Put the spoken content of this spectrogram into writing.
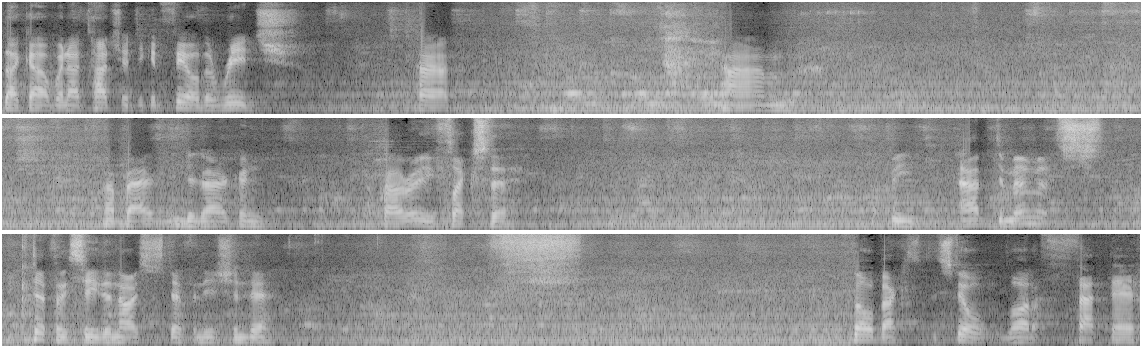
like uh, when I touch it, you can feel the ridge. Uh, um, not bad. I can I really flex the the abdomen. It's, you can definitely see the nice definition there. Lower back, still a lot of fat there.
